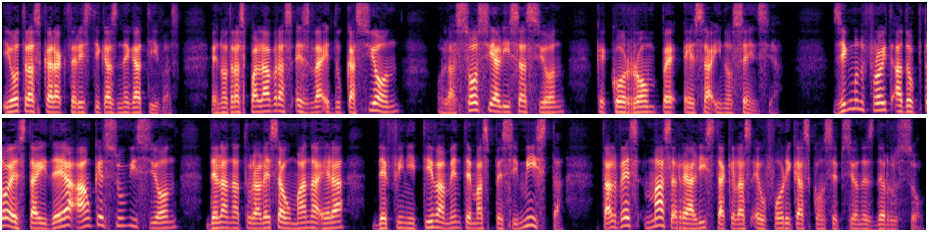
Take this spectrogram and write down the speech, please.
y otras características negativas. En otras palabras, es la educación o la socialización que corrompe esa inocencia. Sigmund Freud adoptó esta idea, aunque su visión de la naturaleza humana era definitivamente más pesimista, tal vez más realista que las eufóricas concepciones de Rousseau.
